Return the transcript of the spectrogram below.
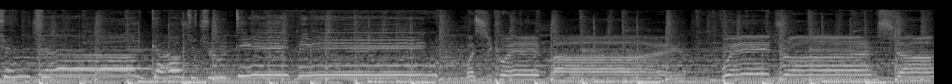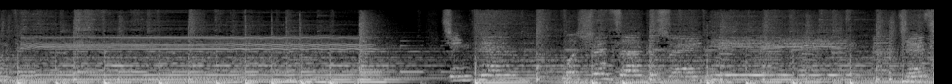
选择，高举主的名。欢喜跪拜，为转向你。今天我选择跟随你，接近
